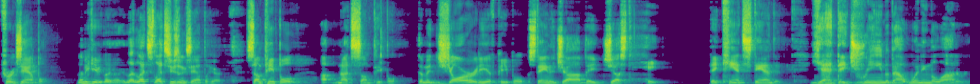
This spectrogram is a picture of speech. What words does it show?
For example, let me give let's let's use an example here. Some people, uh, not some people, the majority of people stay in a job they just hate. They can't stand it. Yet they dream about winning the lottery.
